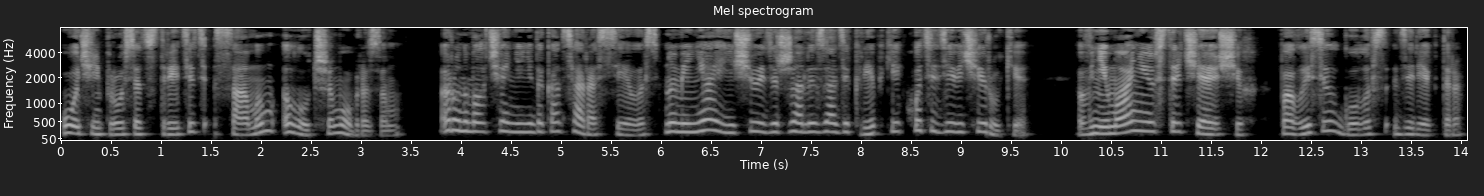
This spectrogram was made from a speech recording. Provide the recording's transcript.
Очень просят встретить самым лучшим образом. Руна молчания не до конца рассеялась, но меня еще и держали сзади крепкие, хоть и девичьи руки. «Вниманию встречающих!» – повысил голос директора.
